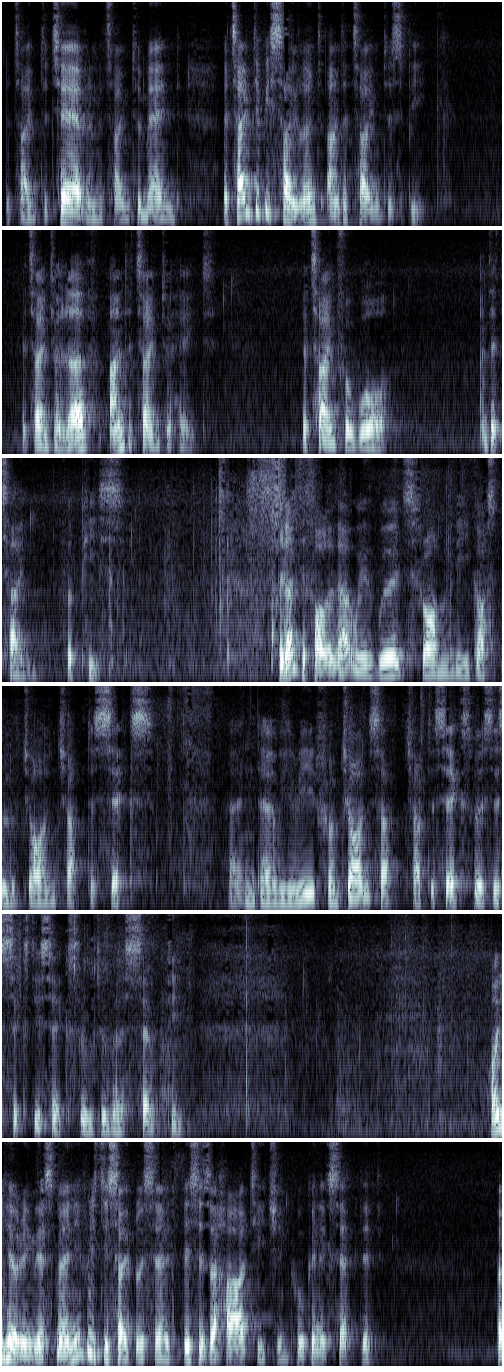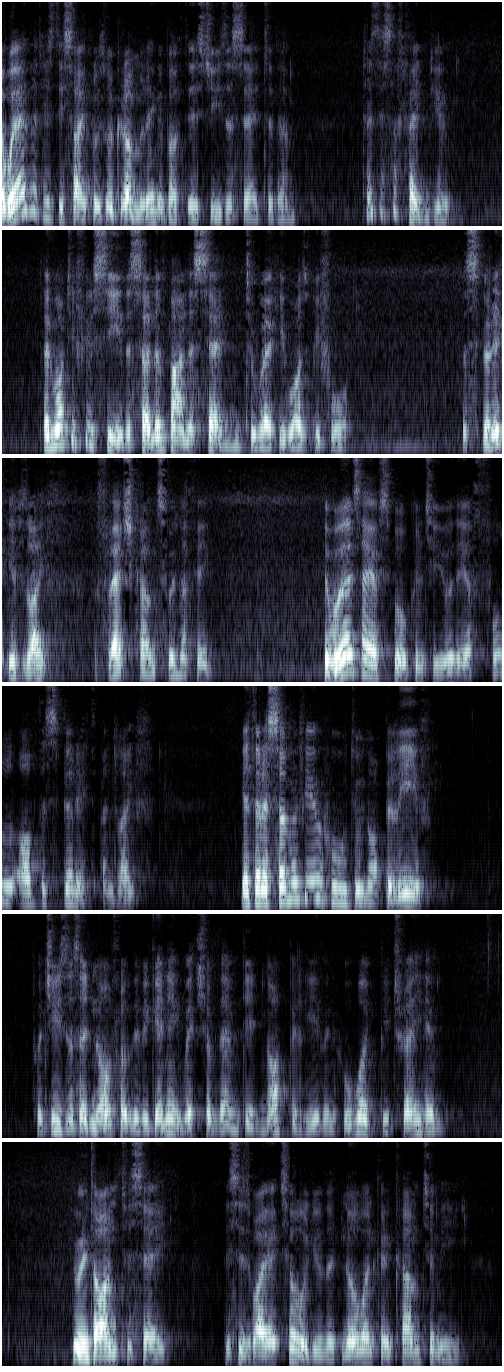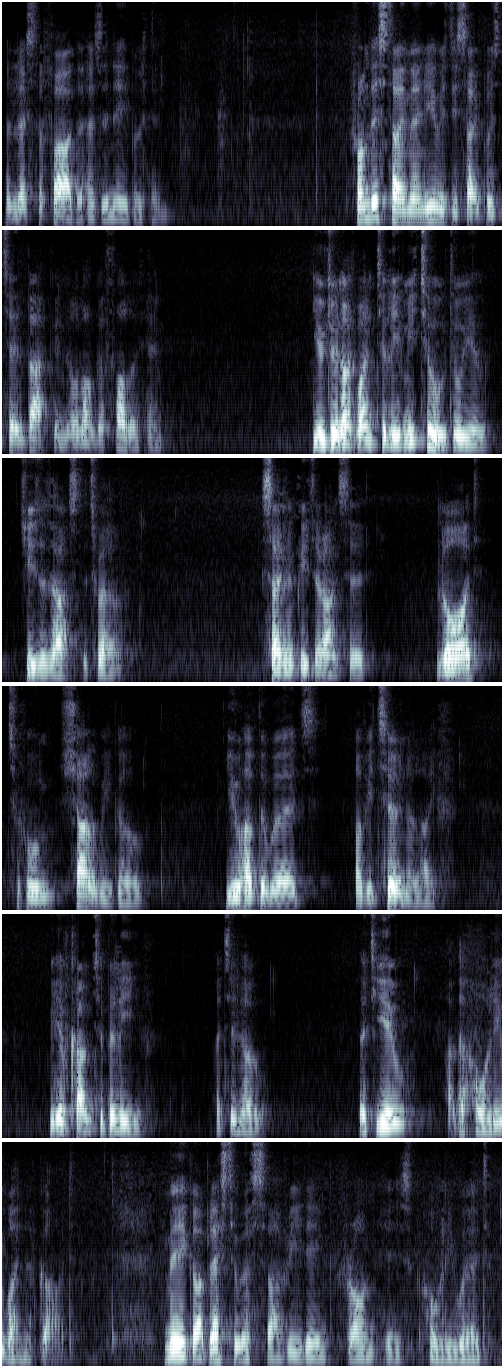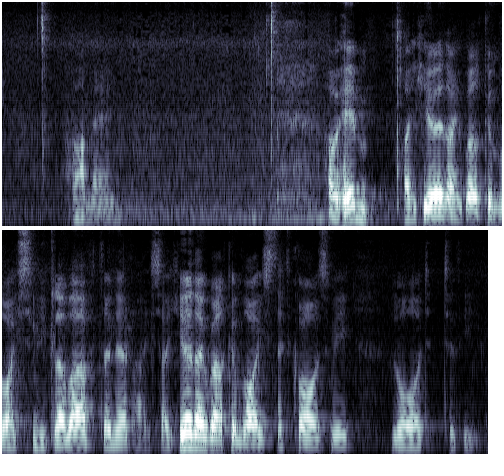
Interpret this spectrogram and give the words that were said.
a time to tear and a time to mend, a time to be silent and a time to speak, a time to love and a time to hate, a time for war and a time for peace. I'd like to follow that with words from the Gospel of John, chapter 6. And uh, we read from John chapter 6, verses 66 through to verse 70. On hearing this, many of his disciples said, This is a hard teaching. Who can accept it? Aware that his disciples were grumbling about this, Jesus said to them, Does this offend you? Then what if you see the Son of Man ascend to where he was before? The Spirit gives life, the flesh counts for nothing. The words I have spoken to you, they are full of the Spirit and life. Yet there are some of you who do not believe. For Jesus had known from the beginning which of them did not believe and who would betray him. He went on to say, This is why I told you that no one can come to me unless the Father has enabled him. From this time, many of his disciples turned back and no longer followed him. You do not want to leave me too, do you? Jesus asked the twelve. Simon Peter answered, Lord, to whom shall we go? You have the words of eternal life. We have come to believe and to know that you are the Holy One of God. May God bless to us our reading from His holy word. Amen. Our hymn, I hear thy welcome voice, me glywaf yn yr I hear thy welcome voice that calls me, Lord, to thee.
